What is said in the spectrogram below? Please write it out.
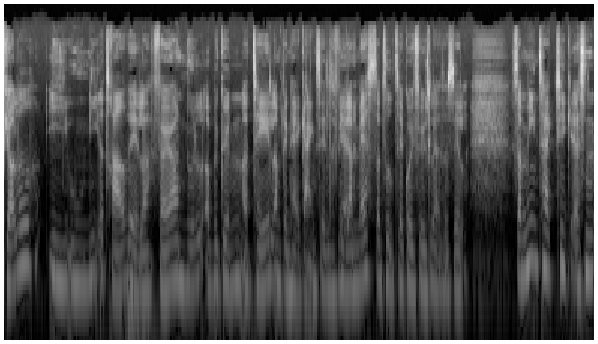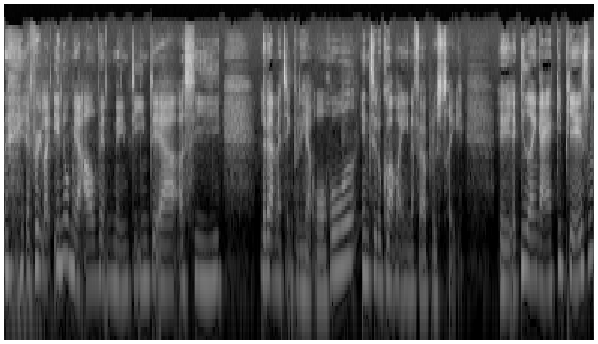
fjollet i uge 39 eller 40-0 at begynde at tale om den her igangsættelse, fordi Ja. ja. der er masser af tid til at gå i fødsel af sig selv. Så min taktik er sådan, jeg føler endnu mere afventende end din, det er at sige, lad være med at tænke på det her overhovedet, indtil du kommer 41 plus 3. Øh, Jeg gider ikke engang at give pjæsen,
